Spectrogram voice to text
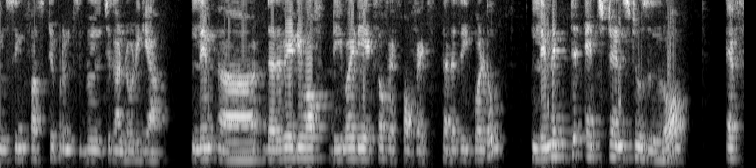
using first principle വെച്ച് കണ്ടുപിടിക്കുക? Derivative of d by d x of f of x that is equal to limit h tends to zero f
